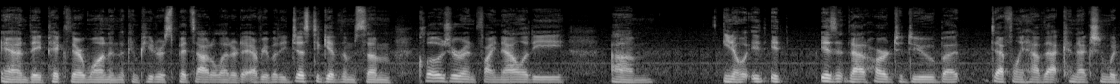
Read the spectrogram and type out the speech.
and they pick their one, and the computer spits out a letter to everybody just to give them some closure and finality. Um, you know, it, it isn't that hard to do, but definitely have that connection would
